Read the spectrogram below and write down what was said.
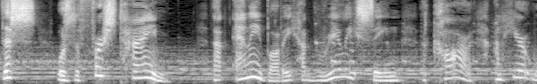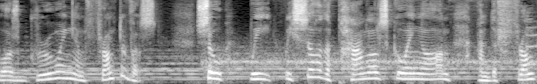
This was the first time that anybody had really seen a car. And here it was growing in front of us. So we, we saw the panels going on and the front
